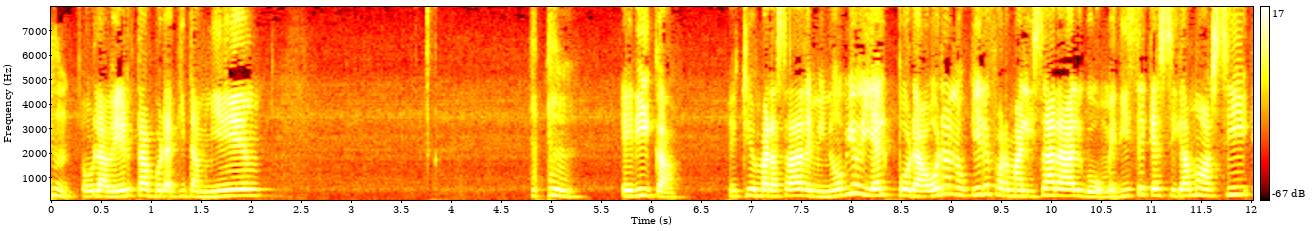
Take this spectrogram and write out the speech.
Hola Berta, por aquí también. Erika, estoy embarazada de mi novio y él por ahora no quiere formalizar algo. Me dice que sigamos así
